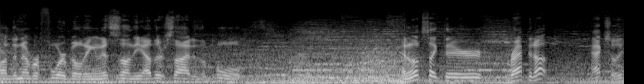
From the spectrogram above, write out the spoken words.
on the number four building, and this is on the other side of the pool. And it looks like they're wrapping up, actually.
